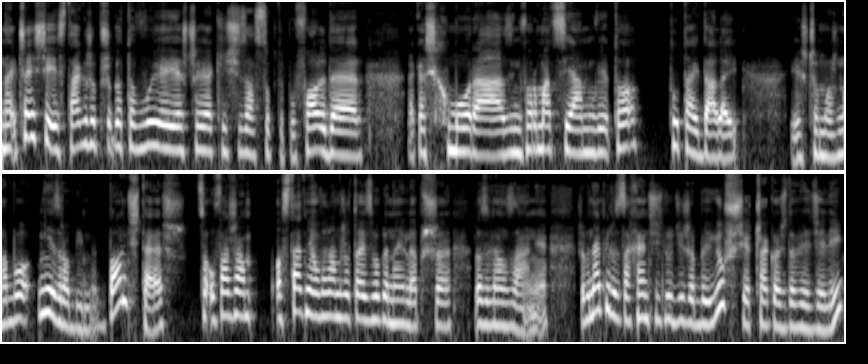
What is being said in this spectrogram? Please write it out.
Najczęściej jest tak, że przygotowuję jeszcze jakiś zasób typu folder, jakaś chmura z informacjami. Mówię, to tutaj dalej jeszcze można, bo nie zrobimy. Bądź też, co uważam, ostatnio uważam, że to jest w ogóle najlepsze rozwiązanie, żeby najpierw zachęcić ludzi, żeby już się czegoś dowiedzieli,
